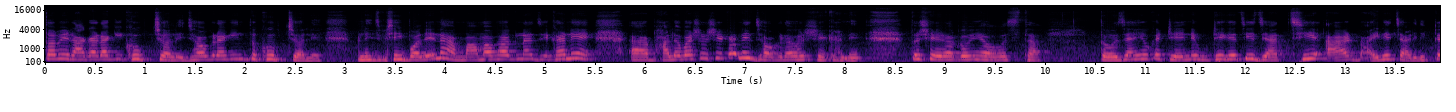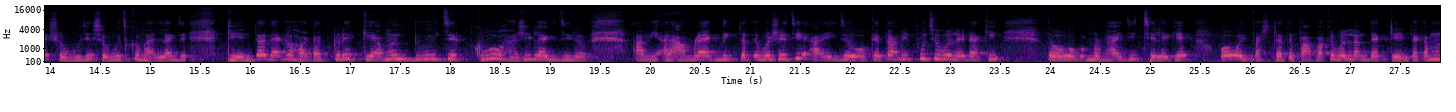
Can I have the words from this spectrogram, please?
তবে রাগারাগি খুব চলে, ঝগড়া কিন্তু খুব চলে। মানে সেই বলে না, মামা ভাগনা যেখানে ভালোবাসা সেখানে, ঝগড়াও সেখানে। তো সেরকমই অবস্থা। তো যাই হোক, ট্রেনে উঠে গেছি, যাচ্ছি আর বাইরে চারিদিকটা সবুজে সবুজ, খুব ভালো লাগছে। ট্রেনটা দেখো হঠাৎ করে কেমন দুলছে, খুব হাসি লাগছিল। আমি আর আমরা একদিকটাতে বসেছি আর এই যে ওকে তো আমি পুচু বলে ডাকি, তো আমার ভাইজির ছেলেকে, ও ওই পাশটাতে। পাপাকে বললাম, দেখ, ট্রেনটা কেমন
